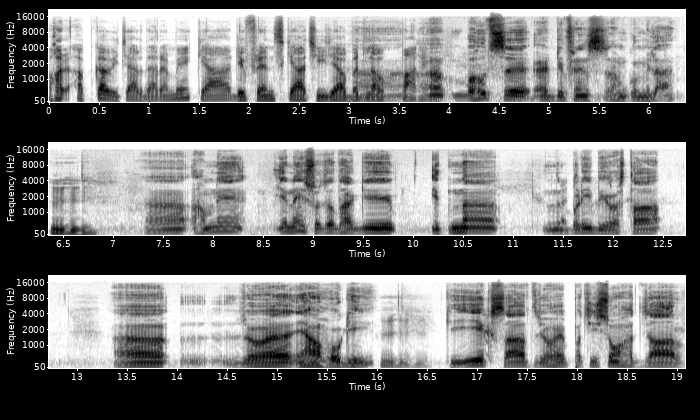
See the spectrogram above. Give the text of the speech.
और अब का विचारधारा में क्या डिफरेंस क्या चीज़ें आप बदलाव पा रहे हैं? बहुत से डिफरेंस हमको मिला। आ, हमने ये नहीं सोचा था कि इतना बड़ी व्यवस्था जो है यहाँ होगी कि एक साथ जो है पच्चीसों हज़ार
